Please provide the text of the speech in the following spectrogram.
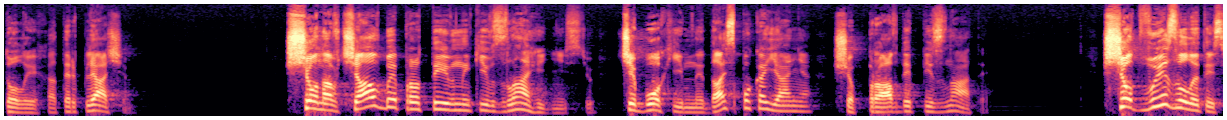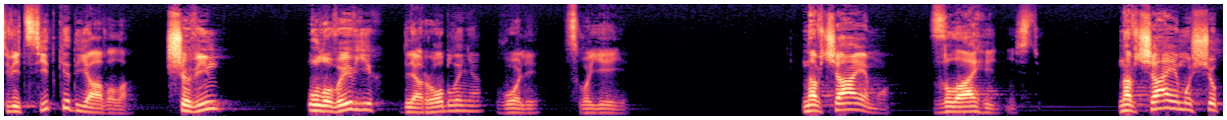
до лиха терплячим. Що навчав би противників з лагідністю, чи Бог їм не дасть покаяння, щоб правди пізнати, щоб визволитись від сітки дьявола, що він уловив їх для роблення волі своєї. Навчаємо з лагідністю. Навчаємо, щоб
